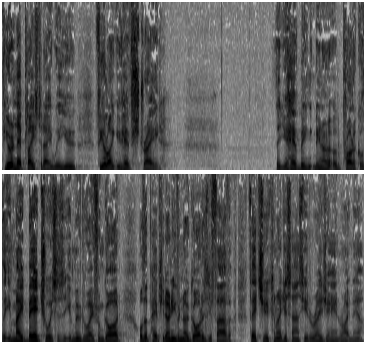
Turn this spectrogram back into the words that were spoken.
If you're in that place today where you feel like you have strayed, that you have been, been a, prodigal, that you've made bad choices, that you've moved away from God, or that perhaps you don't even know God as your Father, if that's you, can I just ask you to raise your hand right now?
